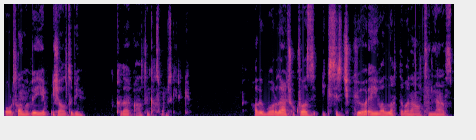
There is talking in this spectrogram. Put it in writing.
ortalama bir 76 bin kadar altın kasmamız gerekiyor. Abi bu aralar çok fazla iksir çıkıyor. Eyvallah da bana altın lazım.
